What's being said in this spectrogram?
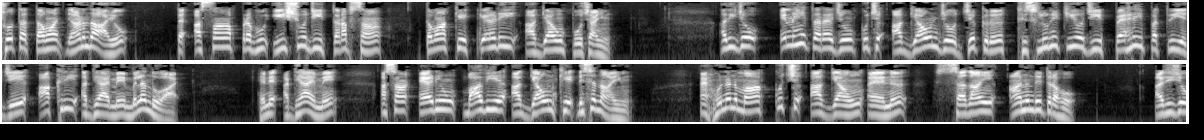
छो त तव्हां ॼाणंदा आहियो त असां प्रभु ईश्वर जी तरफ़ सां तव्हां खे कहिड़ी आज्ञाऊं पहुचायूं अजीजो इन्ही तरह जूं कुझु आज्ञाउनि जो ज़िक्र थिसलुनिकियो जी पहिरी पत्रीअ जे आख़िरी अध्याय में मिलंदो आहे हिन अध्याय में असां अहिड़ियूं बावीह आज्ञाउनि खे डि॒सन्दा आहियूं ऐं हुननि मां कुझु आज्ञाउ आहिनि सदाई आनंदित रहो जो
